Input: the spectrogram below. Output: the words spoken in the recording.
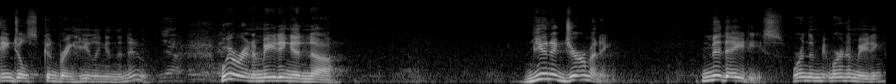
angels can bring healing in the new. Yeah. We were in a meeting in uh, Munich, Germany, mid 80s. We're in, the, we're in a meeting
